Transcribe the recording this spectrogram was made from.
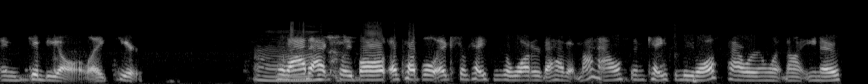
and give to y'all. Like here. And I'd actually bought a couple extra cases of water to have at my house in case we lost power and whatnot, you know.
